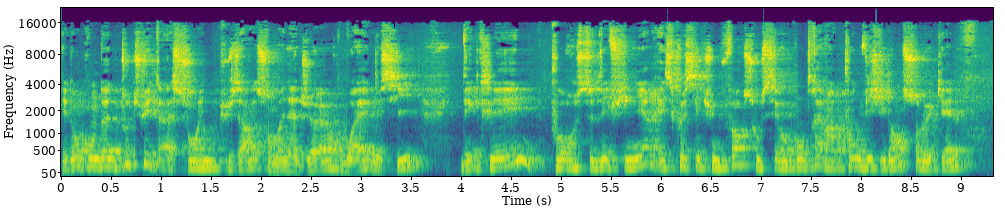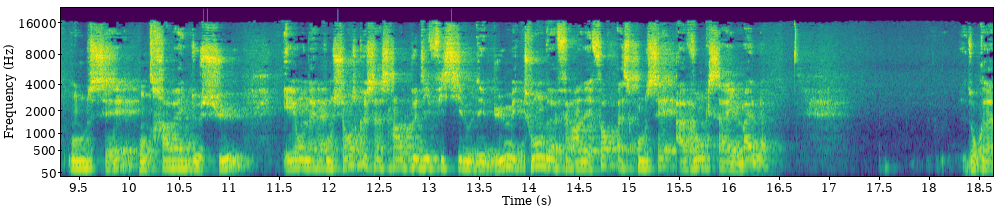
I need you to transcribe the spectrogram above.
Et donc on donne tout de suite à son N plus 1 son manager ou elle aussi des clés pour se définir est-ce que c'est une force ou c'est au contraire un point de vigilance sur lequel on le sait, on travaille dessus et on a conscience que ça sera un peu difficile au début, mais tout le monde va faire un effort parce qu'on le sait avant que ça aille mal. Donc on a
